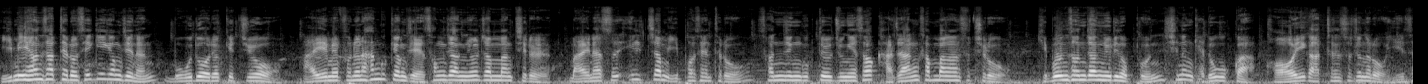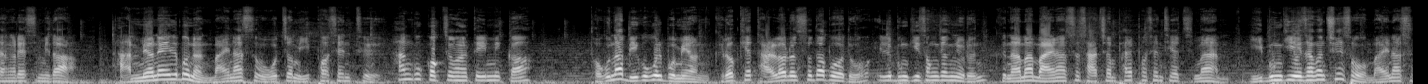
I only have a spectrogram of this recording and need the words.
이미 현 사태로 세계 경제는 모두 어렵겠지요. IMF는 한국 경제 성장률 전망치를 마이너스 1.2%로 선진국들 중에서 가장 선망한 수치로 기본 성장률이 높은 신흥 개도국과 거의 같은 수준으로 예상을 했습니다. 반면에 일본은 마이너스 5.2% 한국 걱정할 때입니까? 더구나 미국을 보면 그렇게 달러를 쏟아부어도 1분기 성장률은 그나마 마이너스 4.8%였지만 2분기 예상은 최소 마이너스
